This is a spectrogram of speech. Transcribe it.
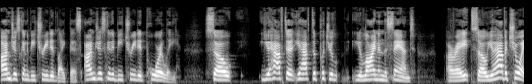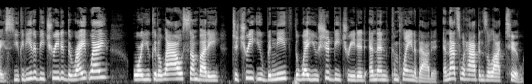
I'm just going to be treated like this. I'm just going to be treated poorly. So you have to you have to put your your line in the sand. All right? So you have a choice. You could either be treated the right way or you could allow somebody to treat you beneath the way you should be treated and then complain about it. And that's what happens a lot too.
